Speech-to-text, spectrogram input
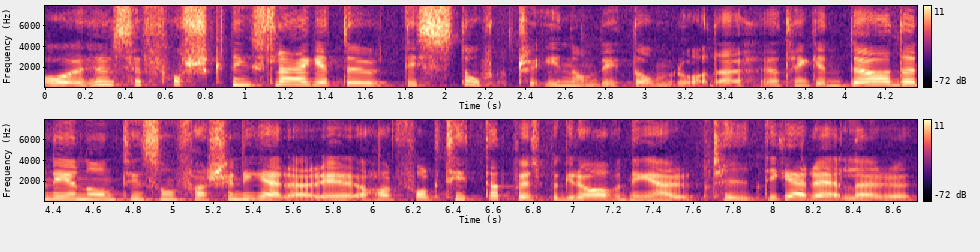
Och hur ser forskningsläget ut i stort inom ditt område? Jag tänker, döden är någonting som fascinerar. Har folk tittat på just begravningar tidigare eller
